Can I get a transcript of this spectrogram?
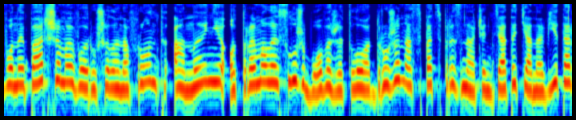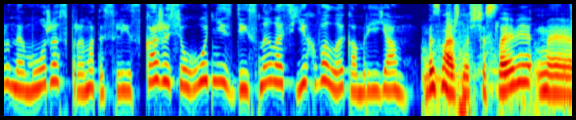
Вони першими вирушили на фронт, а нині отримали службове житло. Дружина спецпризначенця Тетяна Вітер не може стримати сліз. Каже, сьогодні здійснилась їх велика мрія. Безмежно щасливі. Ми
